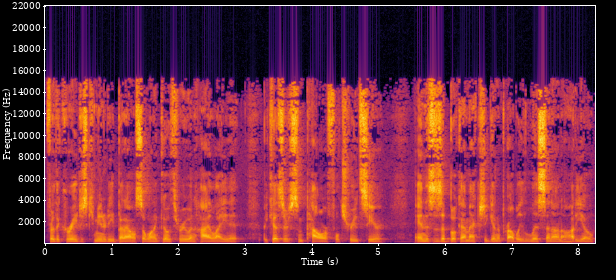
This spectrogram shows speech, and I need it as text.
for the courageous community, but I also want to go through and highlight it because there's some powerful truths here. And this is a book I'm actually going to probably listen on audio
